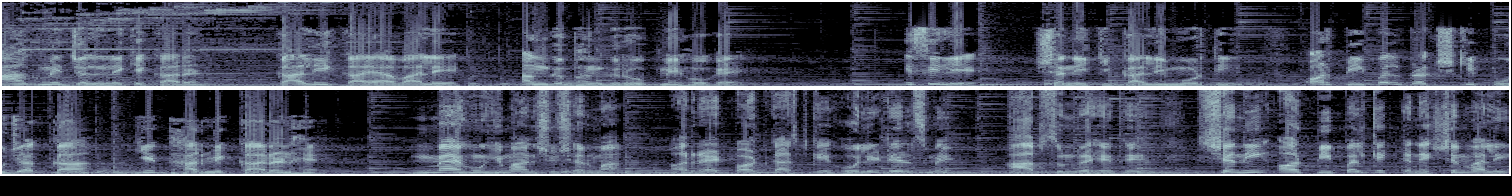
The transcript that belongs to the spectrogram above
आग में जलने के कारण काली काया वाले अंग भंग रूप में हो गए। इसीलिए शनि की काली मूर्ति और पीपल वृक्ष की पूजा का ये धार्मिक कारण है। मैं हूँ हिमांशु शर्मा और रेड पॉडकास्ट के होली टेल्स में आप सुन रहे थे शनि और पीपल के कनेक्शन वाली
